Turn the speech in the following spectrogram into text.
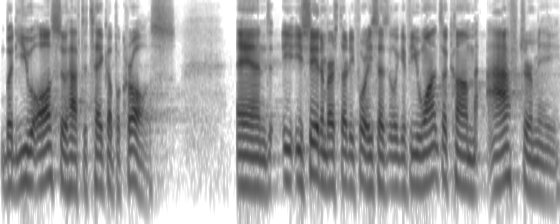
but you also have to take up a cross. And you see it in verse 34. He says, Look, if you want to come after me,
